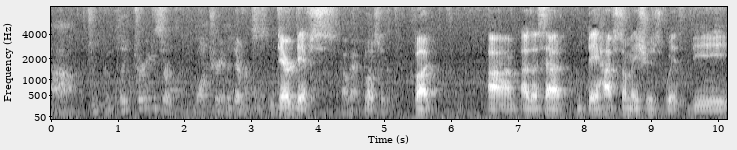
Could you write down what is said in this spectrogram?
Ah, two complete trees or one tree and the differences? They're diffs Okay. mostly, but um, as I said, they have some issues with the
